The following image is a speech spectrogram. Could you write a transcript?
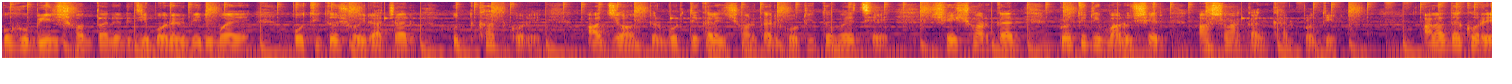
বহু বীর সন্তানের জীবনের বিনিময়ে পতিত স্বৈরাচার উৎখাত করে আজ যে অন্তর্বর্তীকালীন সরকার গঠিত হয়েছে, সেই সরকার প্রতিটি মানুষের আশা আকাঙ্ক্ষার প্রতীক। আলাদা করে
